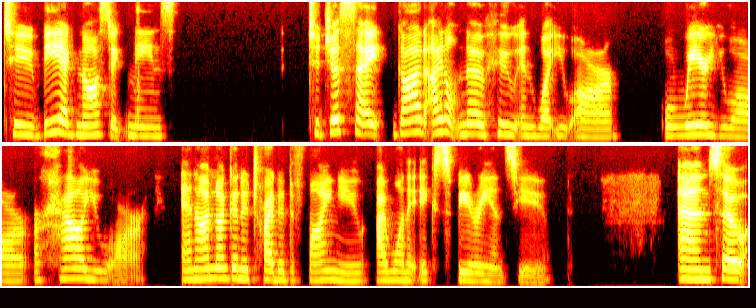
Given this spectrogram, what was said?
to be agnostic means to just say god i don't know who and what you are or where you are or how you are and i'm not going to try to define you i want to experience you and so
